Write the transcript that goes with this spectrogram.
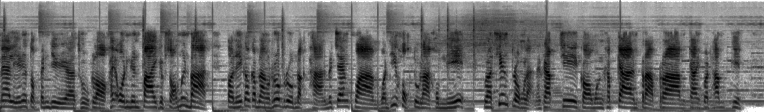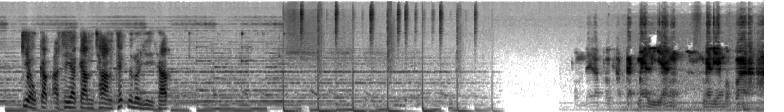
แม่เลี้ยงเนี่ยตกเป็นเหยื่อถูกหลอกให้โอนเงินไปเกือบ20,000 บาท ตอนนี้ก็กำลังรวบรวมหลักฐานไปแจ้งความวันที่ 6 ตุลาคมนี้เวลาเที่ยงตรงแหละนะครับ ที่กองบังคับการปราบปรามการกระทำผิด เกี่ยวกับอาชญากรรมทางเทคโนโลยีครับผมได้รับโทรศัพท์จากแม่เลี้ยง แม่เลี้ยงบอกว่าอ่า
